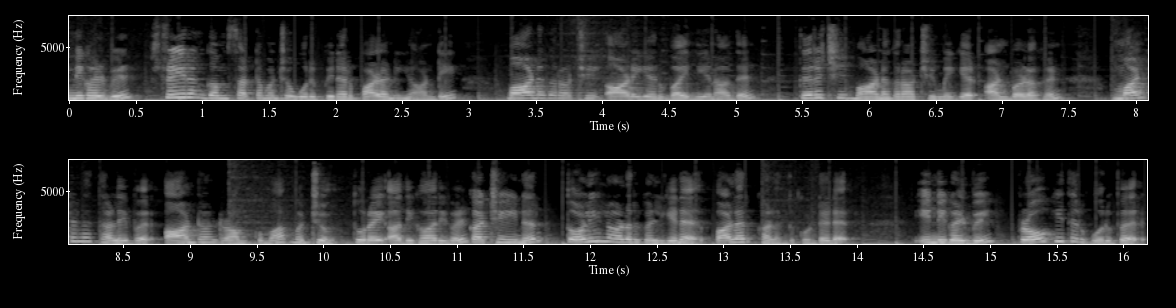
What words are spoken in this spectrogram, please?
இந்நிகழ்வில் ஸ்ரீரங்கம் சட்டமன்ற உறுப்பினர் பழனியாண்டி மாநகராட்சி ஆணையர் வைத்தியநாதன் திருச்சி மாநகராட்சி மேயர் அன்பழகன் மண்டல தலைவர் ஆண்டாள் ராம்குமார் மற்றும் துறை அதிகாரிகள் கட்சியினர் தொழிலாளர்கள் என பலர் கலந்து கொண்டனர். இந்நிகழ்வில் புரோகிதர் ஒருவர்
